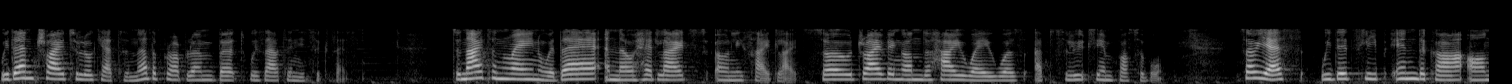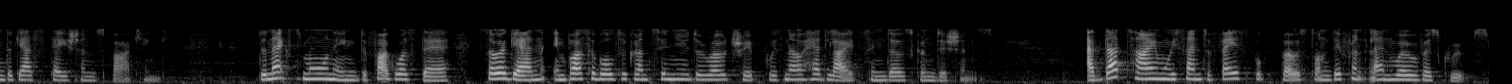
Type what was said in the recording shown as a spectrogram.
We then tried to look at another problem, but without any success. The night and rain were there and no headlights, only sidelights, so driving on the highway was absolutely impossible. So yes, we did sleep in the car on the gas station's parking. The next morning the fog was there, so again impossible to continue the road trip with no headlights in those conditions. At that time we sent a Facebook post on different Land Rovers groups.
